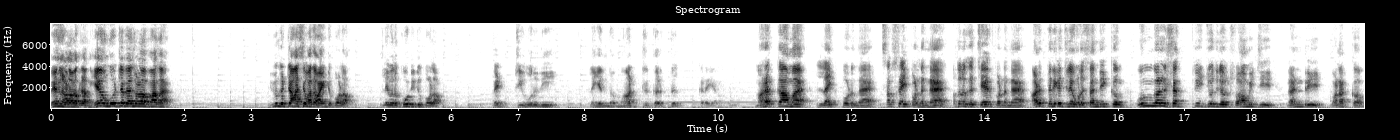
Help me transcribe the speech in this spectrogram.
பேங்க்ல வேலை பார்க்குறாங்க ஏன் உங்க வீட்டில் பேங்க்ல வேலை பார்ப்பாங்க இவங்ககிட்ட ஆசீர்வாதம் வாங்கிட்டு போகலாம் இல்லை இவங்களை கூட்டிட்டு போகலாம் வெற்றி உறுதி. இல்லை எந்த மாற்று கருத்து கிடையாது. மறக்காம லைக் போடுங்க சப்ஸ்கிரைப் பண்ணுங்க மற்றவங்களுக்கு ஷேர் பண்ணுங்க. அடுத்த நிகழ்ச்சியில உங்களை சந்திக்கும் உங்கள் சக்தி ஜோதிடம் சுவாமிஜி. நன்றி வணக்கம்.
